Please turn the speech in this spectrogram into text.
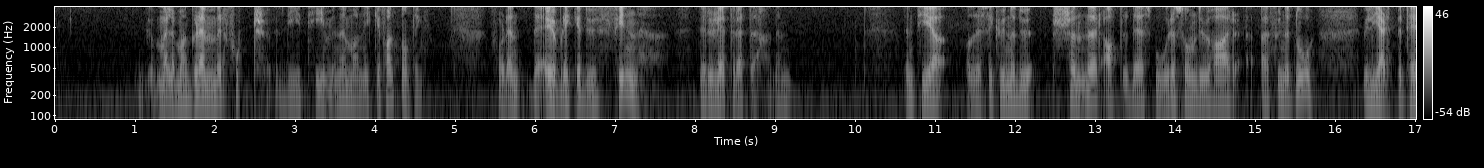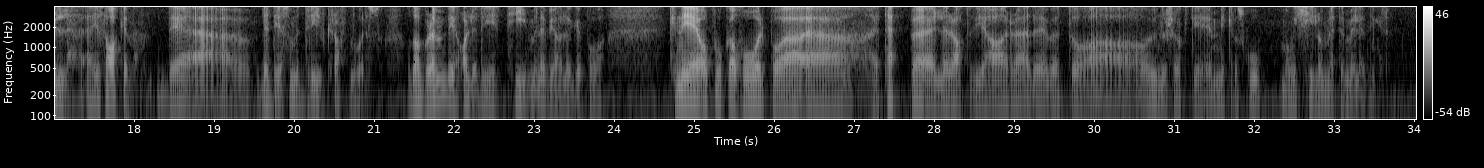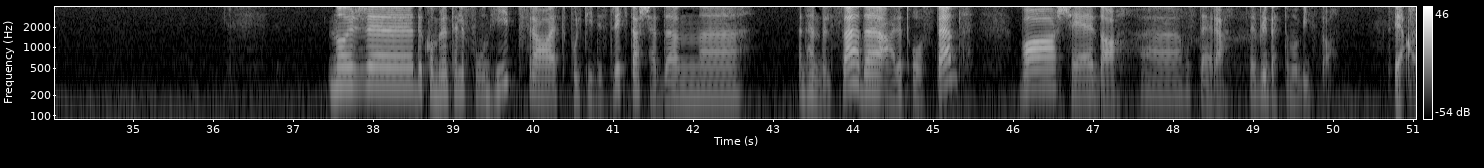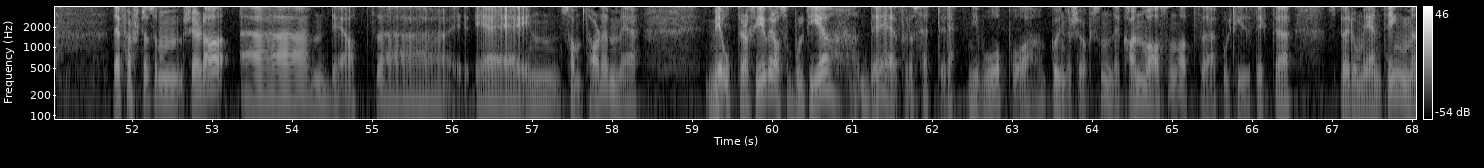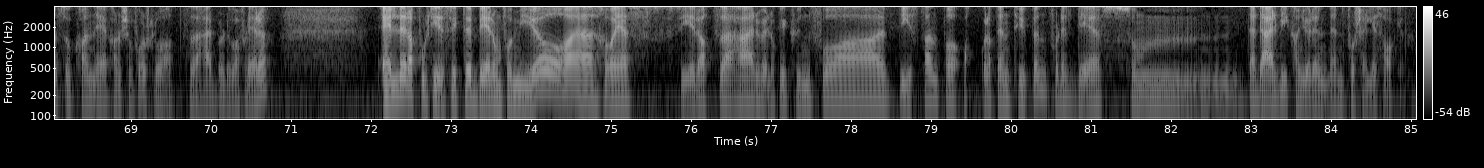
eller man glemmer fort de timene man ikke fant noe. For den, det øyeblikket du finner det du leter etter, den, den tida og det sekundet du skjønner at det sporet som du har eh, funnet nå, vil hjelpe til i saken, det, det er det som er drivkraften vår. Og da glemmer vi alle de timene vi har ligget på kne og plukka hår på eh, et teppe, eller at vi har eh, drevet og, undersøkt i mikroskop mange kilometer med ledninger. Når eh, det kommer en telefon hit fra et politidistrikt, det har skjedd en, en hendelse, det er et åsted, hva skjer da eh, hos dere? Dere blir bedt om å bistå. Ja. Det første som skjer da, er det at eh, jeg er i en samtale med, med, oppdragsgiver, altså politiet. Det er for å sette rett nivå på, på undersøkelsen. Det kan være sånn at eh, politidistriktet spør om én ting, men så kan jeg kanskje foreslå at eh, her bør det være flere. Eller at politidistriktet ber om for mye, og, og jeg sier at her vil dere kun få bistand på akkurat den typen, for det er det som Det er der vi kan gjøre en, en forskjell i saken.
